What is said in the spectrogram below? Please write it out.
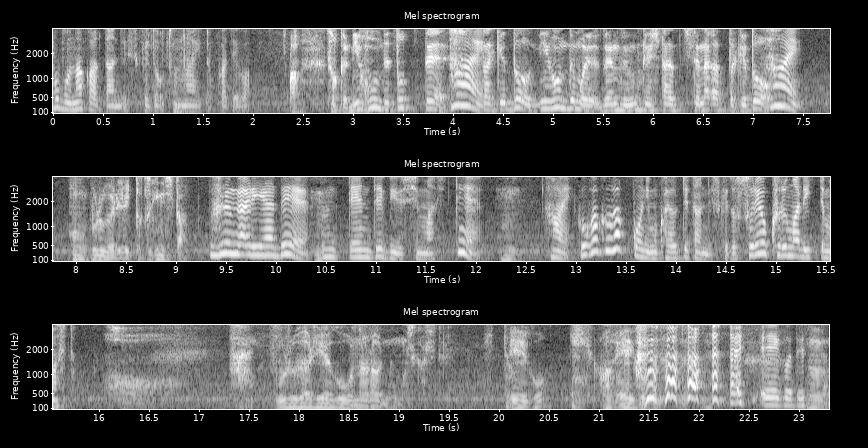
ほぼなかったんですけど都内とかでは、あそっか。日本で取って、はい。だけど日本でも全然運転したしてなかったけど、はい。うん、ブルガリア行った時にした、ブルガリアでうん。運転デビューしまして、うん、はい、語学学校にも通ってたんですけどそれを車で行ってました。ははい。あブルガリア語を習うのもしかして？えっと英語？英あ語英語。ね、はい英語でうん、した、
